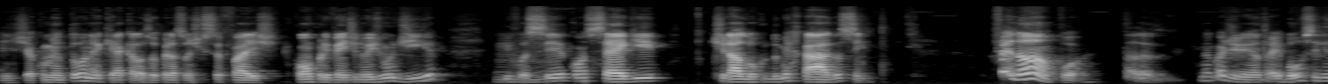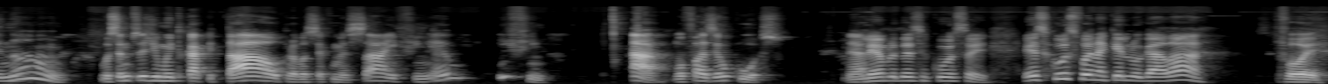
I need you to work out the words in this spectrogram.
A gente já comentou, né? Que é aquelas operações que você faz, compra e vende no mesmo dia, uhum. e você consegue tirar lucro do mercado, assim. Eu falei, não, pô, tá, negócio de entrar em bolsa. Ele, não, você não precisa de muito capital para você começar, enfim. Eu, enfim. Ah, vou fazer o curso. Né? Lembro desse curso aí. Esse curso foi naquele lugar lá? Foi.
